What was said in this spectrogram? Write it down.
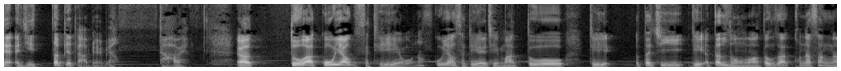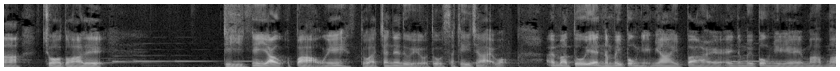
နဲ့အကြီးတက်ပြတ်တာပဲဗျာ ဒါပဲအဲ့တော့သူက6ယောက်စတေးရပေါ့နော်6ယောက်စတေးရဲ့အချိန်မှာသူဒီအသက်ကြီးဒီအသက်လွန်တော့35ကျော်သွားတဲ့ဒီနှစ်ယောက်အပါဝင်သူကကျန်တဲ့သူတွေကိုသူစတေးကြရပေါ့အဲ့မှာသူရဲ့နမိတ်ပုံတွေအများကြီးပါတယ်အဲ့နမိတ်ပုံတွေရဲ့မှာမှ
